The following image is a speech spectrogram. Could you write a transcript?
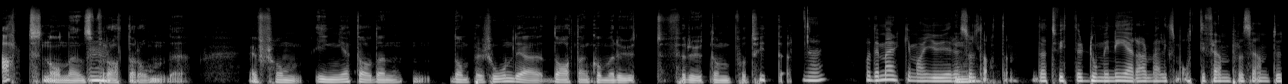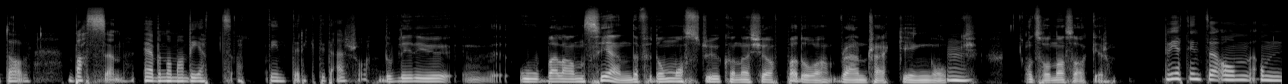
att någon ens Mm. pratar om det. Eftersom inget av den, de personliga datan kommer ut förutom på Twitter. Nej. Och det märker man ju i resultaten, där Twitter dominerar med liksom 85 procent utav bassen, även om man vet att det inte riktigt är så. Då blir det ju eh, obalans igen, för då måste du kunna köpa då brand tracking och, Mm. och sådana saker. Vet inte om, om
